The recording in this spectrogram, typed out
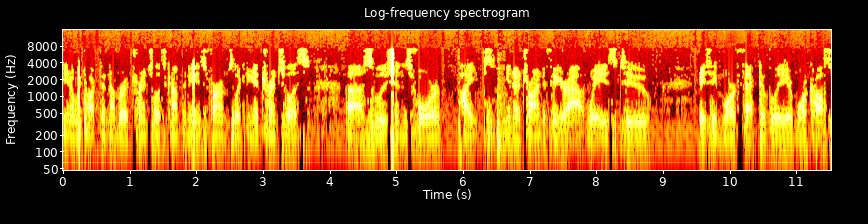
you know, we talked to a number of trenchless companies, firms looking at trenchless uh, solutions for pipes. You know, trying to figure out ways to basically more effectively or more cost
